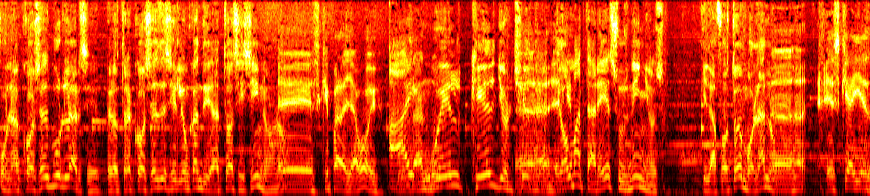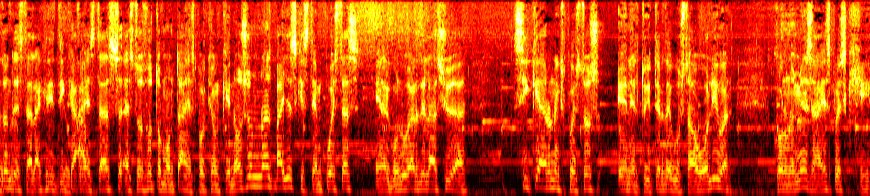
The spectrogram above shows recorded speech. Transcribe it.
Una cosa es burlarse, pero otra cosa es decirle a un candidato asesino, ¿no? Eh, es que para allá voy. I Burlando- will kill your children. Yo que- mataré a sus niños. Y la foto de Molano. Ajá, Es que ahí es donde está la crítica a, estas, a estos fotomontajes, porque aunque no son unas vallas que estén puestas en algún lugar de la ciudad, sí quedaron expuestos en el Twitter de Gustavo Bolívar, con unos mensajes pues que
